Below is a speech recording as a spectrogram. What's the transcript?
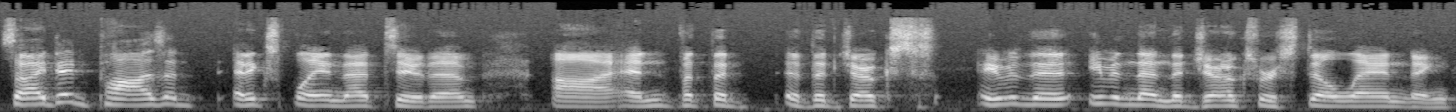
so I did pause and, and explain that to them. Uh, and but the the jokes even the even then the jokes were still landing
